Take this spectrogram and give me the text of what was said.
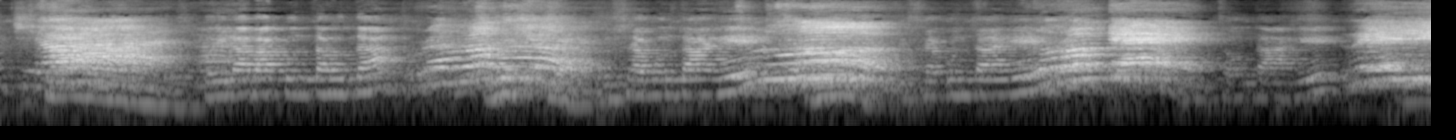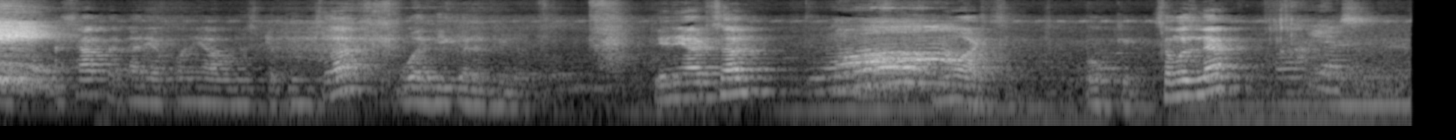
चार. पहिला भाग कोणता होता? दुसरा कोणता आहे? तिसरा कोणता आहे? चौथा आहे? अशा प्रकारे आपण या वनस्पतींचं वर्गीकरण केलं. होतं. अडचण? नो. अडचण. ओके. समजलं?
